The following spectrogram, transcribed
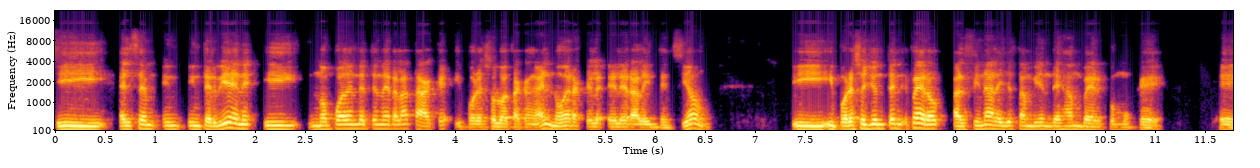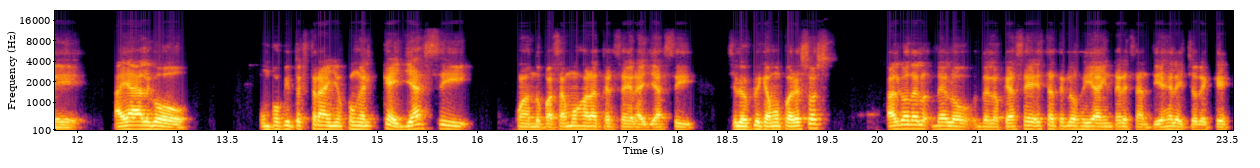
Y él se in- interviene y no pueden detener el ataque y por eso lo atacan a él. No era que él, él era la intención. Y, y por eso yo entendí, pero al final ellos también dejan ver como que eh, hay algo un poquito extraño con él que ya sí, cuando pasamos a la tercera, ya sí, sí lo explicamos. Por eso es algo de lo, de lo, de lo que hace esta trilogía interesante y es el hecho de que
